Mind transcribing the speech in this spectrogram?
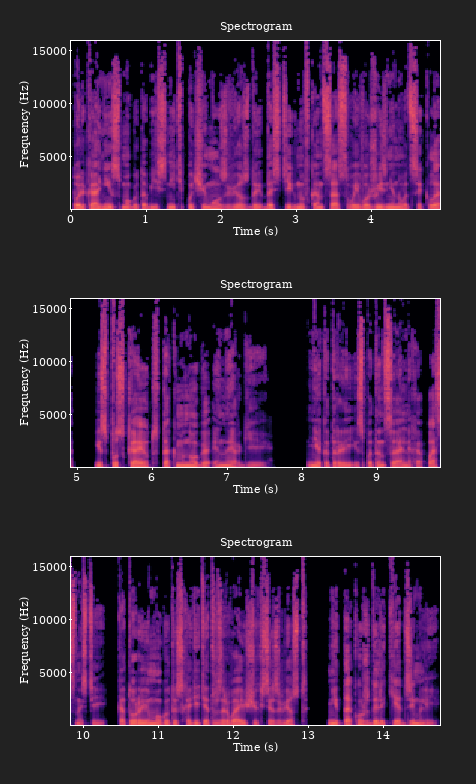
Только они смогут объяснить, почему звезды, достигнув конца своего жизненного цикла, испускают так много энергии. Некоторые из потенциальных опасностей, которые могут исходить от взрывающихся звезд, не так уж далеки от Земли.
